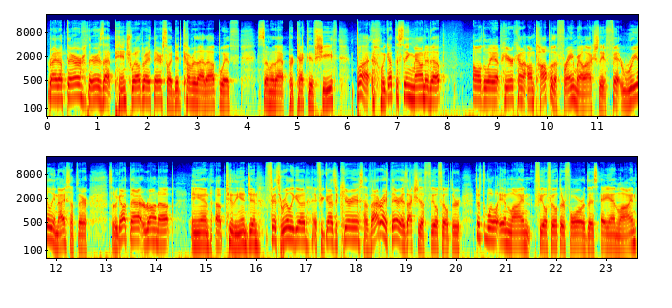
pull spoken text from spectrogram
right up there. There is that pinch weld right there. So I did cover that up with some of that protective sheath. But we got this thing mounted up all the way up here, kind of on top of the frame rail actually. It fit really nice up there. So we got that run up and up to the engine. Fits really good. If you guys are curious, that right there is actually the fuel filter. Just a little inline fuel filter for this AN line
